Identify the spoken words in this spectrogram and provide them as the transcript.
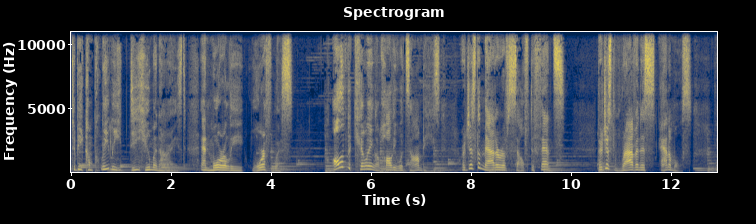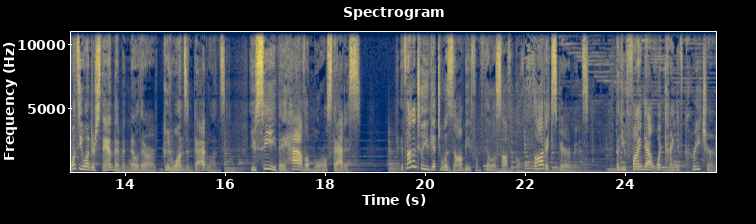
to be completely dehumanized and morally worthless. All of the killing of Hollywood zombies are just a matter of self defense. They're just ravenous animals. Once you understand them and know there are good ones and bad ones, you see they have a moral status. It's not until you get to a zombie from philosophical thought experiments that you find out what kind of creature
